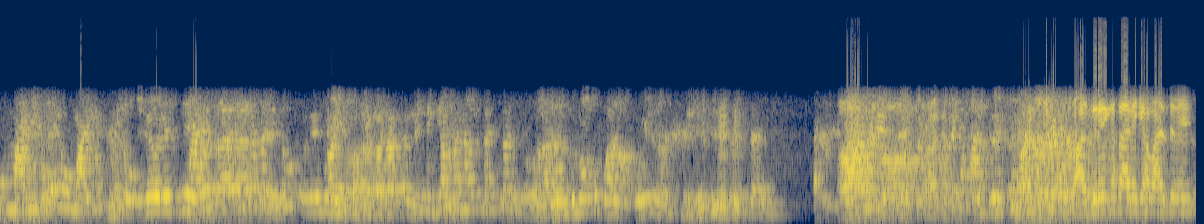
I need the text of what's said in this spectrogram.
Umayos kayo, umayos kayo. Umayos kayo. Ay, binigyan ka ng lansan. Wala nang dumango, parang ako yun ah. Padre, kasali ka, Padre.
